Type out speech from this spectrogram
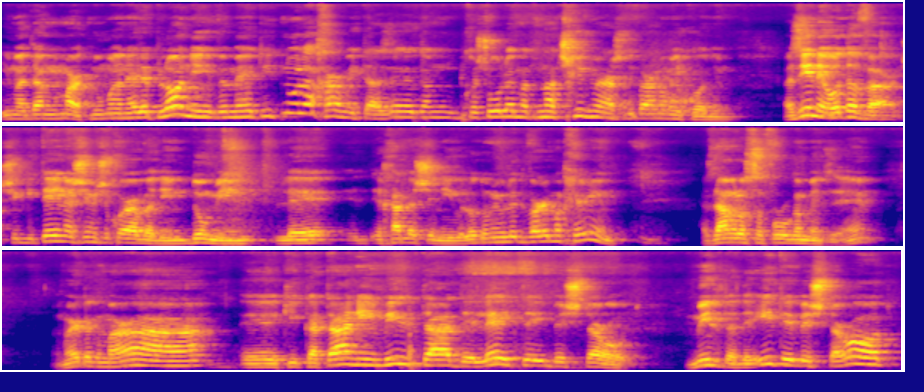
אם אדם אמר תנו מענה לפלוני ומת ייתנו לאחר מיתה, זה גם קשור למתנת שכיב מרע שדיברנו מקודם. אז הנה עוד דבר, שגיטי נשים שחורי עבדים דומים אחד לשני ולא דומים לדברים אחרים. אז למה לא ספרו גם את זה? אומרת הגמרא, אה, כי קטני מילתא דלייטי בשטרות. מילתא דאיתי בשטרות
